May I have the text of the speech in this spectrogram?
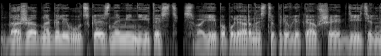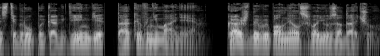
даже одна голливудская знаменитость, своей популярностью привлекавшая к деятельности группы как деньги, так и внимание. Каждый выполнял свою задачу.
